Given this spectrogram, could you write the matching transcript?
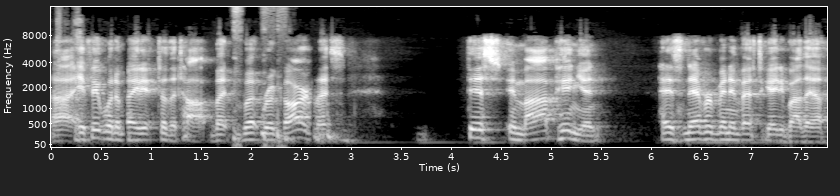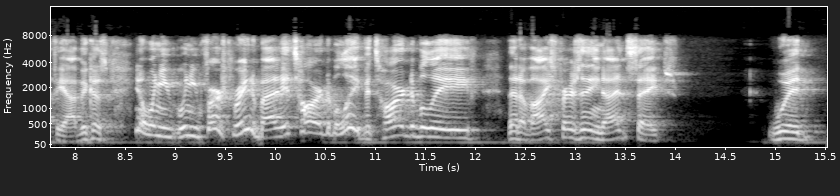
uh, if it would have made it to the top. But but regardless, this, in my opinion, has never been investigated by the FBI because you know when you when you first read about it, it's hard to believe. It's hard to believe that a vice president of the United States would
